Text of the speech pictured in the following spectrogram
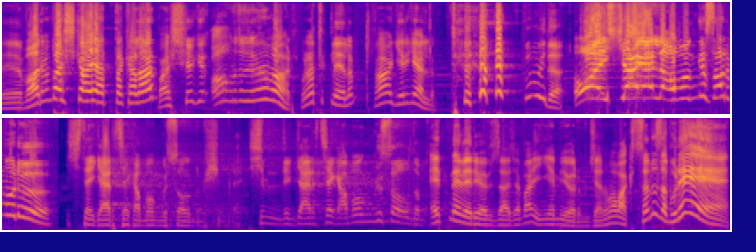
Ee, var mı başka hayatta kalan? Başka gö- Aa burada ne var? Buna tıklayalım. Ha geri geldim. Bu muydu? O eşya geldi Among Us armoru. İşte gerçek Among Us oldum şimdi. Şimdi gerçek Among Us oldum. Et ne veriyor bize acaba? Yiyemiyorum canıma baksanıza bu ne?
